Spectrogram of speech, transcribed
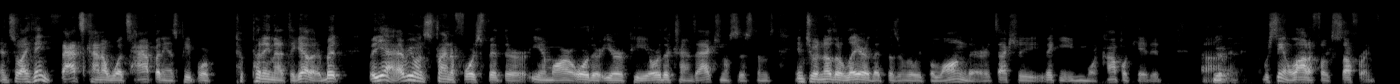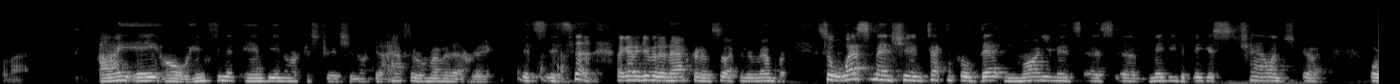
and so i think that's kind of what's happening as people are p- putting that together but but yeah everyone's trying to force fit their emr or their erp or their transactional systems into another layer that doesn't really belong there it's actually making it even more complicated um, Yep. and we're seeing a lot of folks suffering from that IAO, Infinite Ambient Orchestration. Okay, I have to remember that, Ray. It's it's. I got to give it an acronym so I can remember. So Wes mentioned technical debt and monuments as uh, maybe the biggest challenge uh, or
